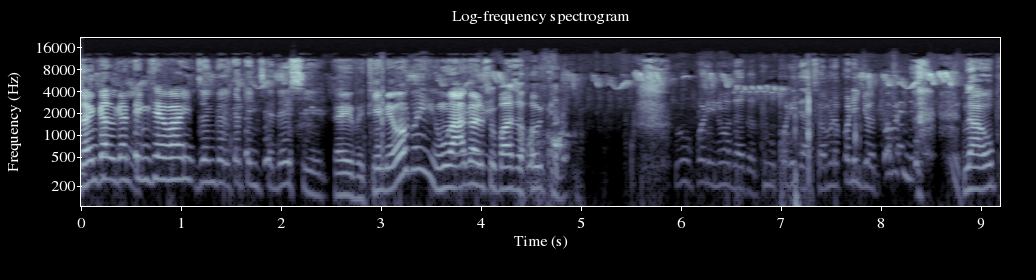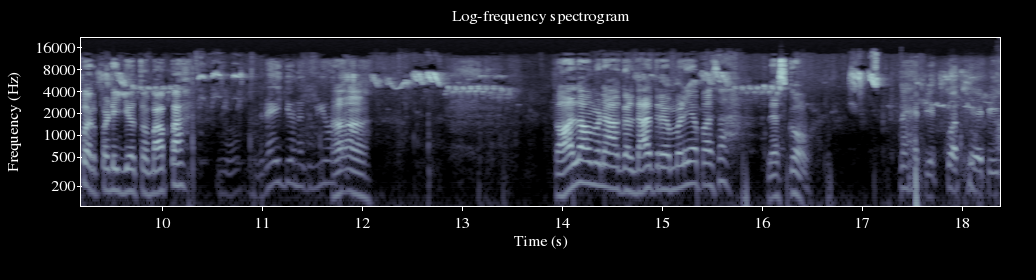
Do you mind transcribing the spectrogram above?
જંગલ કટિંગ છે. ભાઈ. જંગલ કટિંગ છે દેશી. એ ભાઈ થીમે હો ભાઈ હું આગળ છું પાછો સૌથી. તું પડી નો જાતો તું પડી જાસ હમણે પડી ગયો તો ના ઉપર પડી ગયો તો બાપા. રહી ગયો ને કે હા તો હાલો હમણાં આગળ દાદરે મળ્યા પાછા. લેટ્સ ગો નાહી કોફી કઈ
